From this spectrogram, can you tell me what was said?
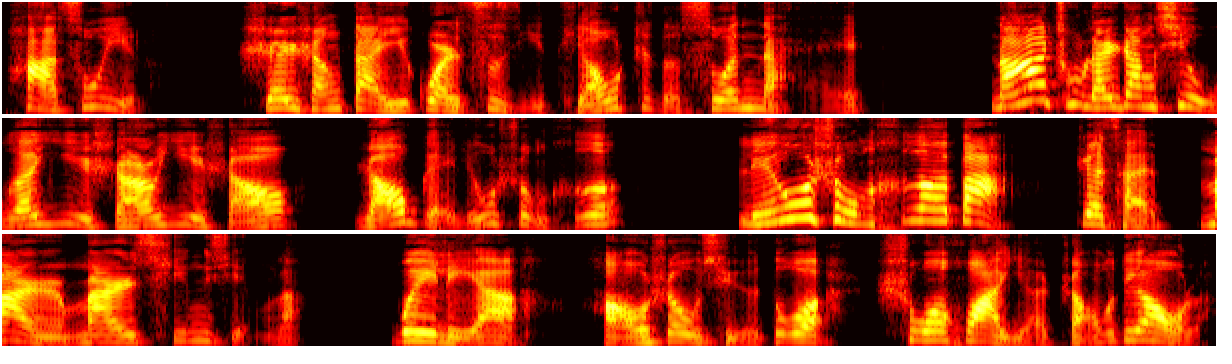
怕醉了，身上带一罐自己调制的酸奶，拿出来让秀娥一勺一勺舀给刘顺喝。刘顺喝罢，这才慢慢清醒了，胃里啊。好受许多，说话也着调了。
